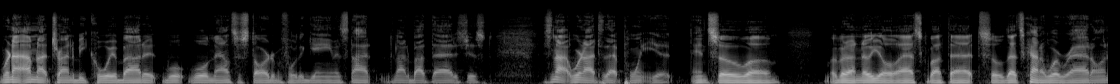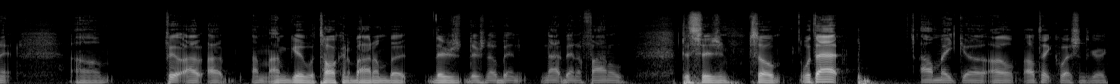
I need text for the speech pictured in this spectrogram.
We're not. I'm not trying to be coy about it. We'll we'll announce a starter before the game. It's not it's not about that. It's just it's not. We're not to that point yet. And so um, but I know y'all ask about that, so that's kind of where we're at on it. Um, feel I, I I'm, I'm good with talking about them, but there's there's no been not been a final decision. So with that, I'll make uh, I'll I'll take questions, Greg.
